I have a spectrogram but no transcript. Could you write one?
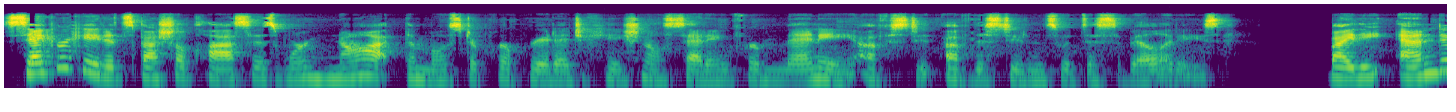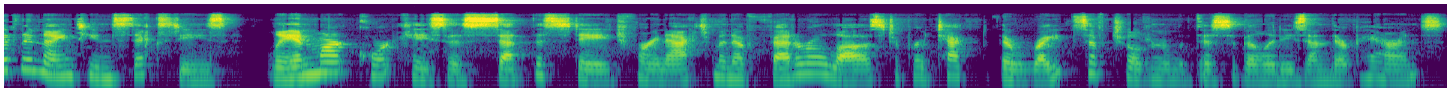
Segregated special classes were not the most appropriate educational setting for many of, stu- of the students with disabilities. By the end of the 1960s, landmark court cases set the stage for enactment of federal laws to protect the rights of children with disabilities and their parents.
